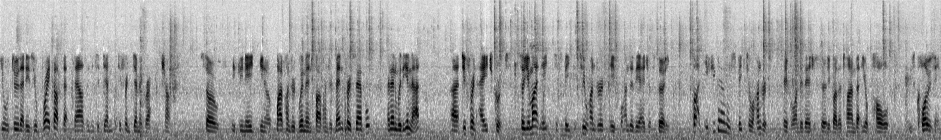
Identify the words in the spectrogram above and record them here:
you'll do that is you'll break up that thousand into dem- different demographic chunks. So if you need, you know, 500 women, 500 men, for example, and then within that, uh, different age groups. So you might need to speak to 200 people under the age of 30. But if you can only speak to 100 people under the age of 30 by the time that your poll is closing,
